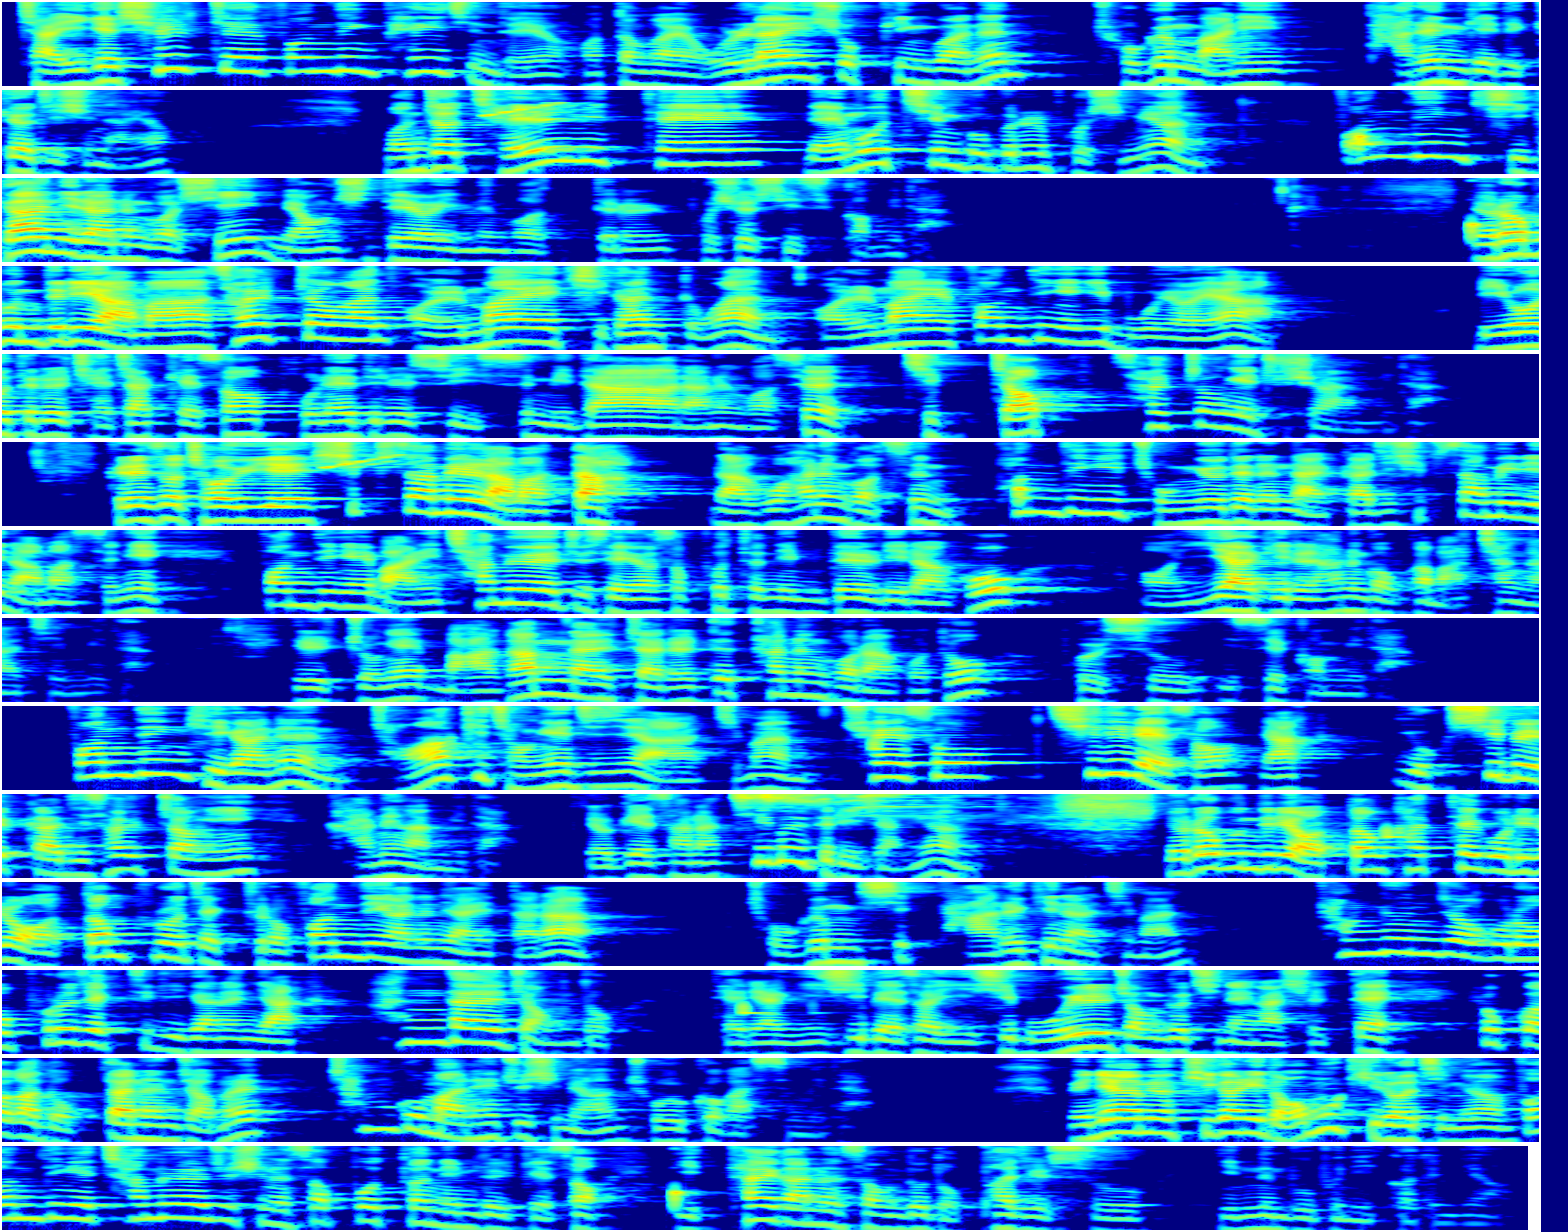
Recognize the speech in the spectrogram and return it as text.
자, 이게 실제 펀딩 페이지인데요. 어떤가요? 온라인 쇼핑과는 조금 많이 다른 게 느껴지시나요? 먼저 제일 밑에 네모친 부분을 보시면 펀딩 기간이라는 것이 명시되어 있는 것들을 보실 수 있을 겁니다. 여러분들이 아마 설정한 얼마의 기간 동안 얼마의 펀딩액이 모여야 리워드를 제작해서 보내드릴 수 있습니다. 라는 것을 직접 설정해 주셔야 합니다. 그래서 저 위에 13일 남았다 라고 하는 것은 펀딩이 종료되는 날까지 13일이 남았으니 펀딩에 많이 참여해 주세요 서포터님들이라고 어, 이야기를 하는 것과 마찬가지입니다. 일종의 마감 날짜를 뜻하는 거라고도 볼 수 있을 겁니다. 펀딩 기간은 정확히 정해지지 않았지만 최소 7일에서 약 60일까지 설정이 가능합니다. 여기에서 하나 팁을 드리자면 여러분들이 어떤 카테고리로 어떤 프로젝트로 펀딩하느냐에 따라 조금씩 다르긴 하지만 평균적으로 프로젝트 기간은 약 한 달 정도 대략 20에서 25일 정도 진행하실 때 효과가 높다는 점을 참고만 해주시면 좋을 것 같습니다. 왜냐하면 기간이 너무 길어지면 펀딩에 참여해 주시는 서포터님들께서 이탈 가능성도 높아질 수 있는 부분이 있거든요.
